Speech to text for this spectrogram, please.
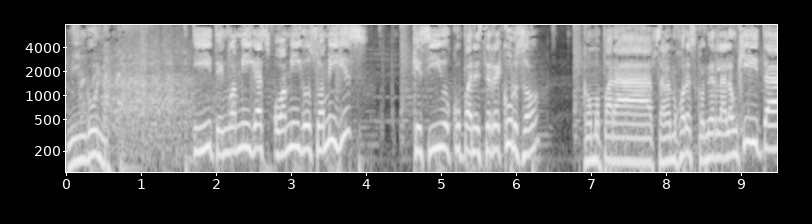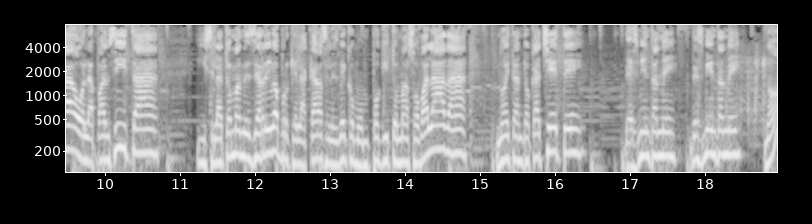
Ninguno. Y tengo amigas o amigos o amigues que sí ocupan este recurso como para, pues, a lo mejor esconder la lonjita o la pancita y se la toman desde arriba porque la cara se les ve como un poquito más ovalada, no hay tanto cachete. Desmiéntanme, desmiéntanme, ¿no?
